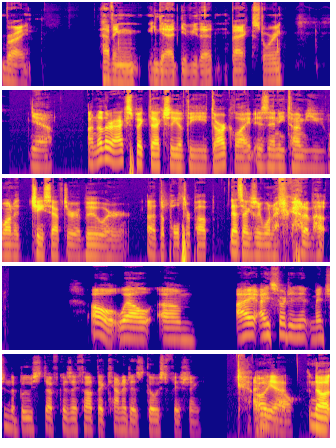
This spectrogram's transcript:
Right. Having Egad give you that backstory. Yeah. Another aspect actually of the dark light is anytime you want to chase after a boo or uh, the polter pup. That's actually one I forgot about. Oh well, um, I I sort of didn't mention the boo stuff because I thought that counted as ghost fishing. I Oh, yeah. know. No,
